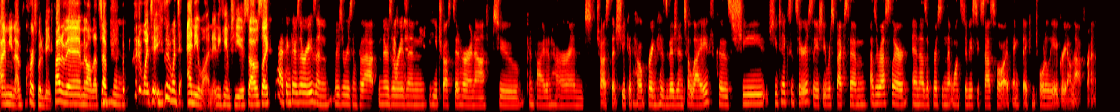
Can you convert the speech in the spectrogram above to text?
I mean, of course, would have made fun of him and all that stuff. Mm-hmm. But he could have went to. He could have went to anyone, and he came to you. So I was like, yeah, I think there's a reason. There's a reason for that, and there's a reason he trusted her enough to confide in her and trust that she could help bring his vision to life because she she takes it seriously. She respects him as a wrestler and as a person that wants to be successful. I think they can totally agree on that front.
